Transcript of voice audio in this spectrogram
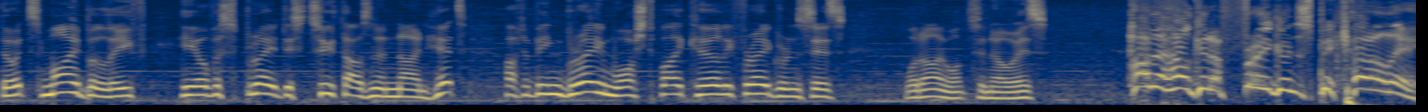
though it's my belief he oversprayed this 2009 hit after being brainwashed by curly fragrances. What I want to know is, how the hell can a fragrance be curly?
